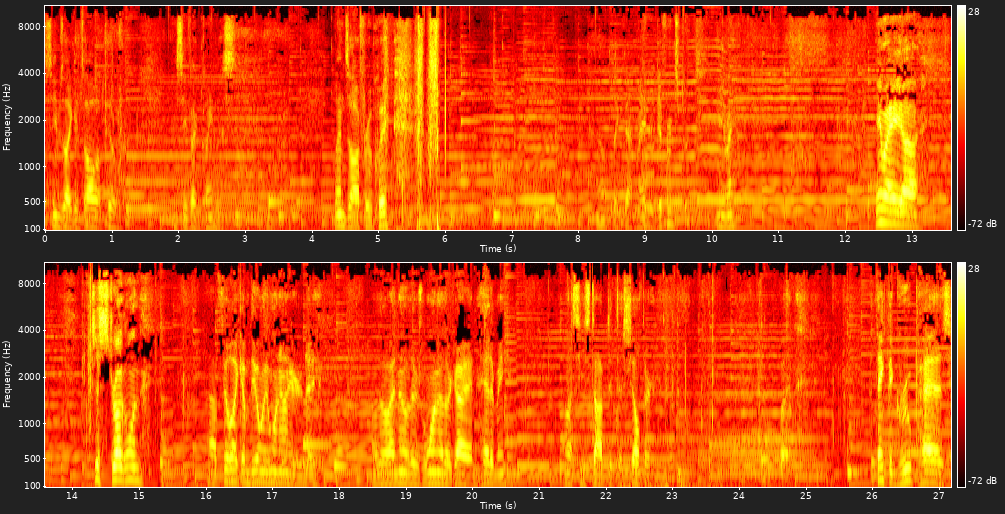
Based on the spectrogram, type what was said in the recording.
seems like it's all uphill. Let me see if I can clean this lens off real quick. I don't think that made a difference, but anyway. Anyway, uh, just struggling. I feel like I'm the only one out here today. Although I know there's one other guy ahead of me, unless he stopped at the shelter. But I think the group has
